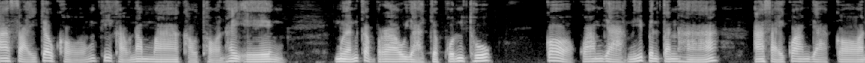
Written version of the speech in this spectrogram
อาศัยเจ้าของที่เขานำมาเขาถอนให้เอง เหมือนกับเราอยากจะพ้นทุกข์ ก็ความอยากนี้เป็นตัณหา อาศัยความอยากก่อน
